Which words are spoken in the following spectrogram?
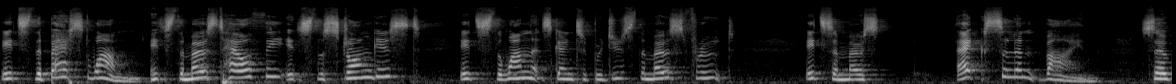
It's the best one, it's the most healthy, it's the strongest, it's the one that's going to produce the most fruit. It's a most excellent vine. So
